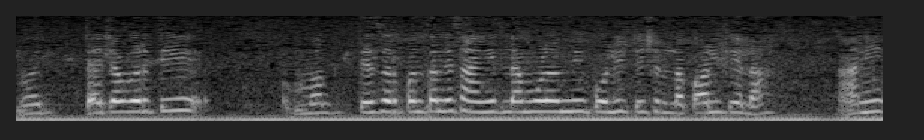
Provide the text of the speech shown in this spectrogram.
मग त्याच्यावरती मग ते सरपंचाने सांगितल्यामुळं मी पोलीस स्टेशनला कॉल केला आणि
